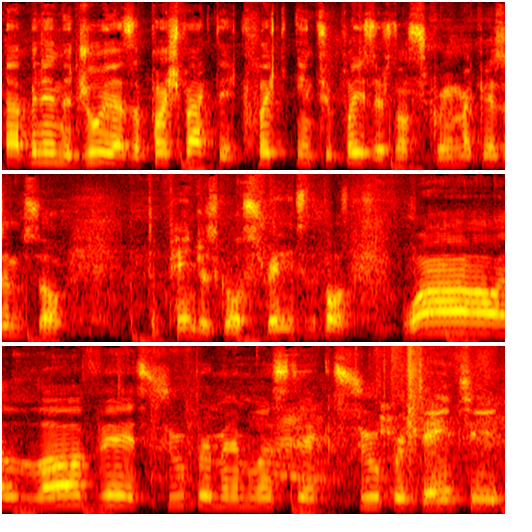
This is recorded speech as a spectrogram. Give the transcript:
happening in the jewelry that's a pushback they click into place there's no screen mechanism so the pin just goes straight into the post wow i love it super minimalistic super dainty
